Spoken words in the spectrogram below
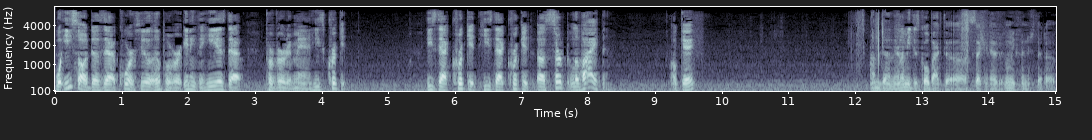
what well, Esau does that, of course, he'll, he'll pervert anything. He is that perverted man. He's crooked. He's that crooked, he's that crooked uh, serpent, Leviathan. Okay? I'm done there. Let me just go back to uh, second Ezra. Let me finish that up.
